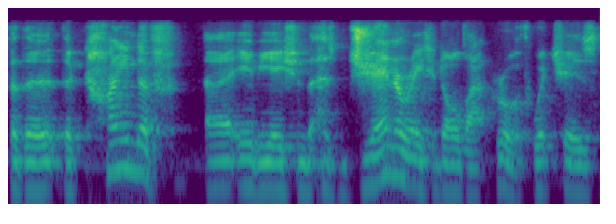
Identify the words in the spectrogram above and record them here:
for the the kind of uh, aviation that has generated all that growth, which is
